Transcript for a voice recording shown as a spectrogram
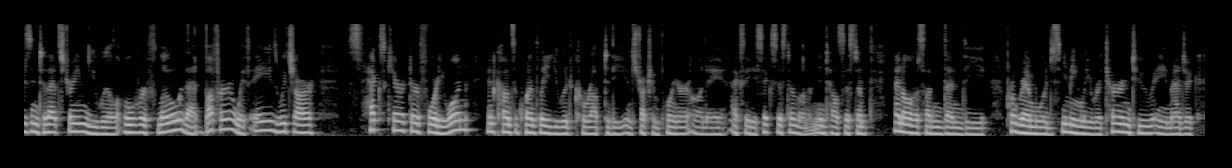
A's into that string, you will overflow that buffer with A's, which are hex character 41, and consequently you would corrupt the instruction pointer on a x86 system, on an Intel system, and all of a sudden then the program would seemingly return to a magic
